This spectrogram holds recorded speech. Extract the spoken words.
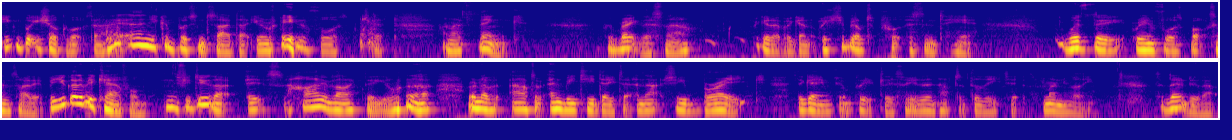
you can put your shulker box down here and then you can put inside that your reinforced chest. And I think, if we break this now, pick it up again, we should be able to put this into here with the reinforced box inside it. But you've got to be careful. If you do that, it's highly likely you'll run, run out of NBT data and actually break the game completely, so you then have to delete it manually. So don't do that,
